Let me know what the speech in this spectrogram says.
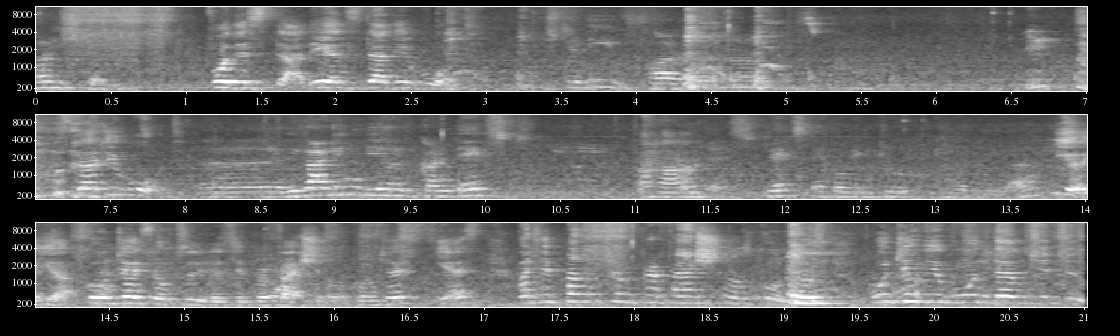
For the study, For the study and study what? study for uh, Study what? uh, regarding their context, Uh-huh. context, text according to. Yeah, yeah. Context, absolutely. It's a professional context, yes. But apart from professional context, what do we want them to do?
